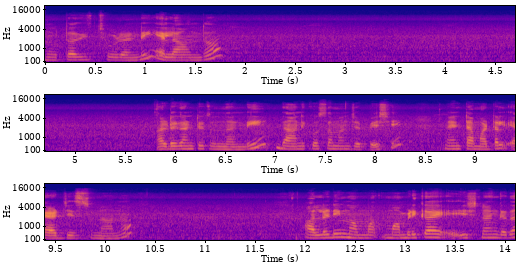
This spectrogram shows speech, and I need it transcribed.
మూతది చూడండి ఎలా ఉందో. అడుగంటుతుందండి. దానికోసం అని చెప్పేసి నేను టమాటాలు యాడ్ చేస్తున్నాను. ఆల్రెడీ మమ్మ మామిడికాయ వేసినాం కదా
